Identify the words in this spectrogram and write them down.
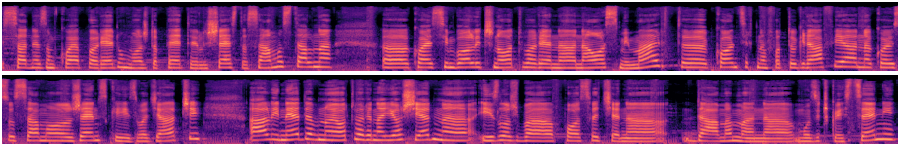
sad ne znam koja po redu, možda peta ili šesta samostalna, uh, koja je simbolično otvorena na 8. mart, uh, koncertna fotografija na kojoj su samo ženski izvođači, ali nedavno je otvorena još jedna izložba posvećena damama na muzičkoj sceni.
